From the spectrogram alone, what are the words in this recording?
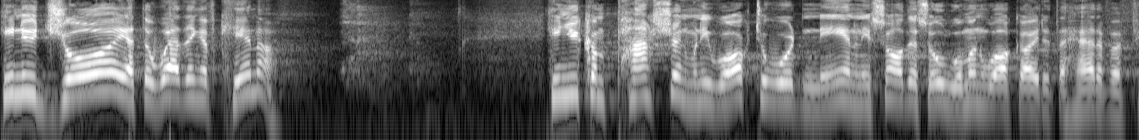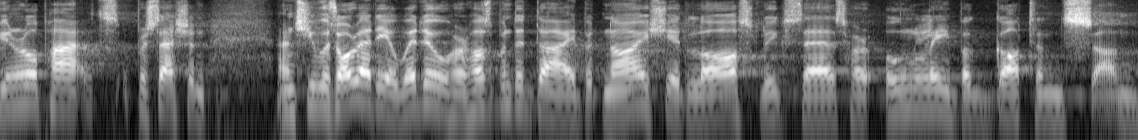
He knew joy at the wedding of Cana. He knew compassion when he walked toward Nain and he saw this old woman walk out at the head of a funeral procession. And she was already a widow. Her husband had died, but now she had lost, Luke says, her only begotten son.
